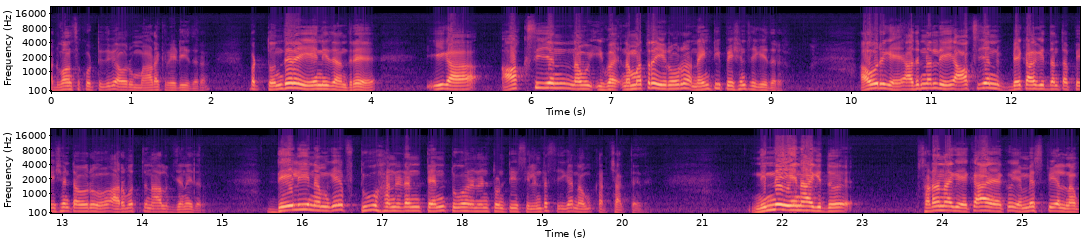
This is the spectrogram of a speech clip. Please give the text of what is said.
ಅಡ್ವಾನ್ಸ್ ಕೊಟ್ಟಿದ್ದೀವಿ, ಅವರು ಮಾಡೋಕ್ಕೆ ರೆಡಿ ಇದ್ದಾರೆ ಬಟ್ ತೊಂದರೆ ಏನಿದೆ ಅಂದರೆ, ಈಗ ಆಕ್ಸಿಜನ್ ನಾವು ಇವ, ನಮ್ಮ ಹತ್ರ ಇರೋರು ನೈಂಟಿ ಪೇಷಂಟ್ಸ್ ಈಗ ಇದ್ದಾರೆ ಅವರಿಗೆ ಅದರಲ್ಲಿ ಆಕ್ಸಿಜನ್ ಬೇಕಾಗಿದ್ದಂಥ ಪೇಷಂಟ್ ಅವರು ಅರವತ್ತು ನಾಲ್ಕು ಜನ ಇದ್ದಾರೆ ಡೈಲಿ ನಮಗೆ two hundred and ten two hundred and twenty cylinders ಈಗ ನಮ್ಗೆ ಖರ್ಚಾಗ್ತಾಯಿದೆ ನಿನ್ನೆ ಏನಾಗಿದ್ದು ಸಡನ್ ಆಗಿ ಏಕಾಏಕ ಎಂ ಎಸ್ ಪಿ ಎಲ್ ನಮ್ಮ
